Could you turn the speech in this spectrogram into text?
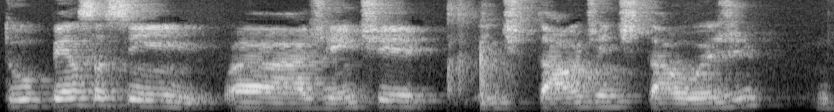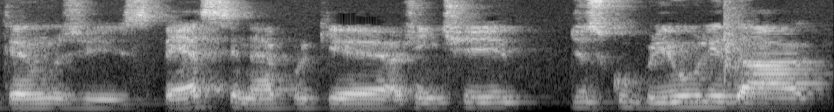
tu pensa assim, a gente, a gente tá onde a gente está hoje, em termos de espécie, né? Porque a gente descobriu lidar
